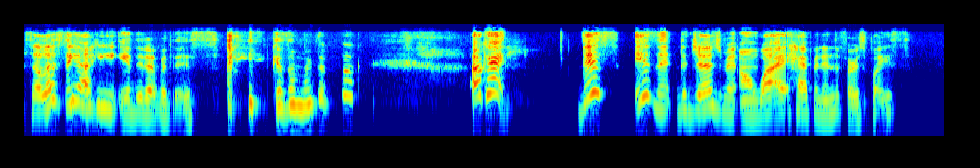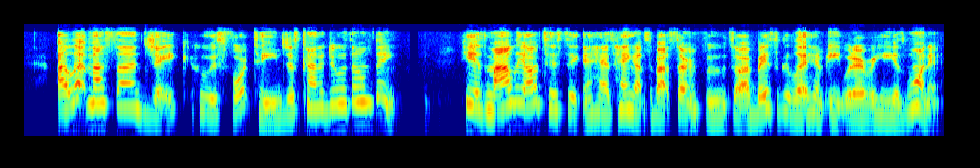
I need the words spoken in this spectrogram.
So let's see how he ended up with this, because I'm like the fuck. Okay, this isn't the judgment on why it happened in the first place. I let my son Jake, who is 14, just kind of do his own thing. He is mildly autistic and has hangups about certain foods, so I basically let him eat whatever he has wanted.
